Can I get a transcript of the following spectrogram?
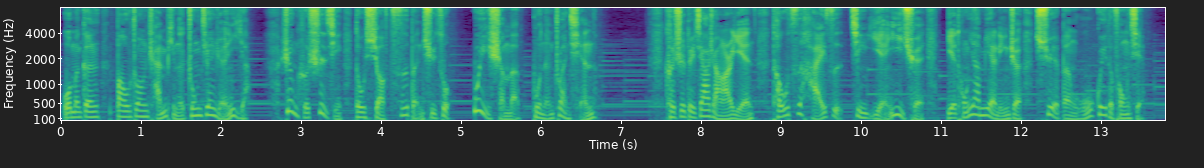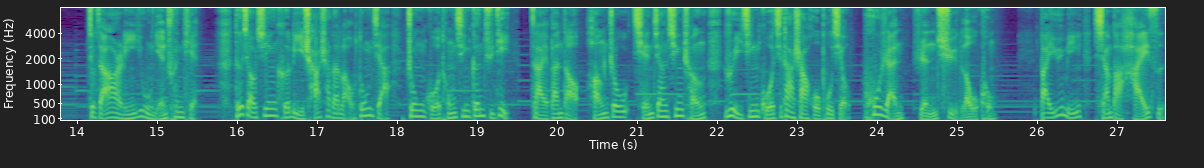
我们跟包装产品的中间人一样，任何事情都需要资本去做，为什么不能赚钱呢？可是对家长而言，投资孩子进演艺圈也同样面临着血本无归的风险。就在二零一五年春天，德小星和李查查的老东家中国童星根据地在搬到杭州钱江新城瑞金国际大厦后不久，忽然人去楼空。百余名想把孩子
